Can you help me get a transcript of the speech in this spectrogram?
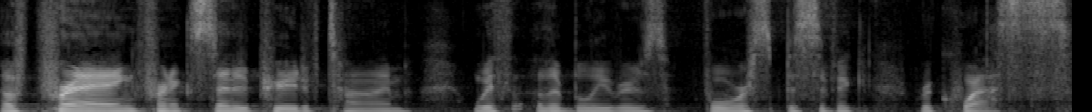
of praying for an extended period of time with other believers for specific requests.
